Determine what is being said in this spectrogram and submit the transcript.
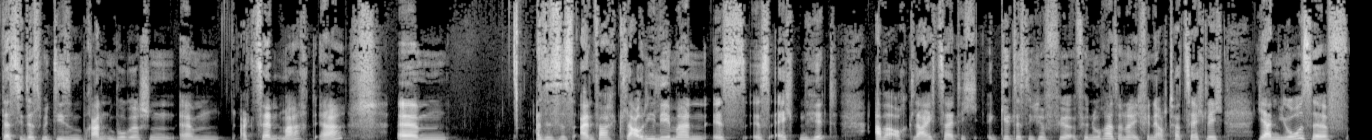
dass sie das mit diesem brandenburgischen ähm, Akzent macht, ja. Ähm, also es ist einfach, Claudi Lehmann ist, ist echt ein Hit, aber auch gleichzeitig gilt es nicht nur für, für Nora, sondern ich finde auch tatsächlich Jan Josef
